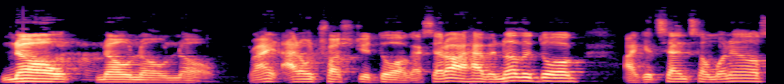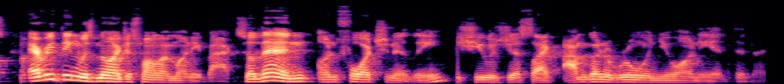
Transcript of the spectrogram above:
No, no, no, no, right? I don't trust your dog. I said, oh, I have another dog. I could send someone else. Everything was no, I just want my money back. So then, unfortunately, she was just like, I'm going to ruin you on the internet.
